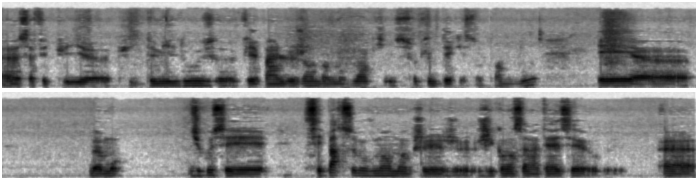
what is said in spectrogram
ça fait depuis, depuis 2012 qu'il y a pas mal de gens dans le mouvement qui s'occupent des questions de pandémie. Et bah, moi, du coup, c'est c'est par ce mouvement moi que j'ai commencé à m'intéresser euh,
